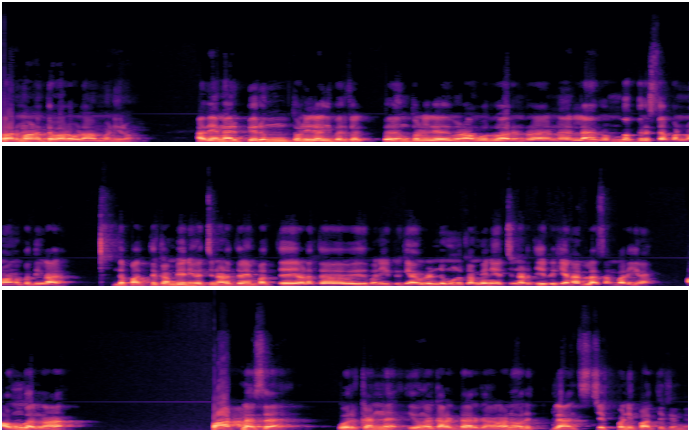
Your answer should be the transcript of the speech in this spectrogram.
வருமானத்தை வரவிடாமல் பண்ணிடும் அதே மாதிரி பெரும் தொழிலதிபர்கள் பெரும் தொழிலதிபர்னா ஒரு ரூபா ரெண்டு ரூபாய்னா இல்லை ரொம்ப பெருசா பண்ணுவாங்க பாத்தீங்களா? இந்த பத்து கம்பெனி வச்சு நடத்துறேன் பத்து இடத்த இது பண்ணிட்டு இருக்கேன் ரெண்டு மூணு கம்பெனி வச்சு நடத்திட்டு இருக்கேன் நல்லா சம்பாதிக்கிறேன். அவங்கெல்லாம் பார்ட்னர்ஸை ஒரு கண்ணு இவங்க கரெக்டா இருக்காங்களான்னு ஒரு கிளான்ஸ் செக் பண்ணி பார்த்துக்கோங்க.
